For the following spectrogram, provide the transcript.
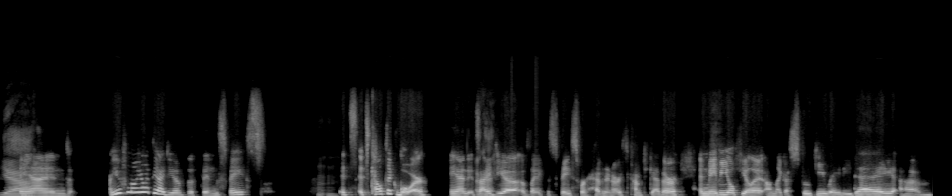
Yeah. And are you familiar with the idea of the thin space? Mm-mm. It's it's Celtic lore and it's okay. idea of like the space where heaven and earth come together and maybe you'll feel it on like a spooky rainy day um,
